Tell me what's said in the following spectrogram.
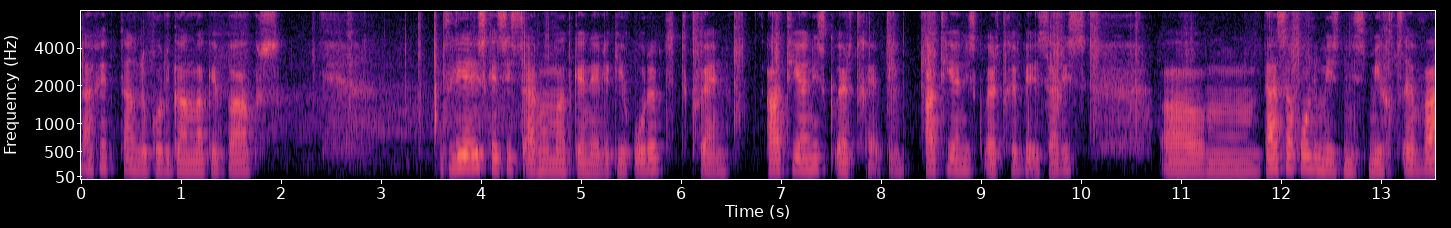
ნახეთ თან როგორი განლაგება აქვს. ძლიერის კესის წარმომადგენელი გიყურებთ თქვენ. 10-იანის კვერთხები. 10-იანის კვერთხები ეს არის აა დასახული მიზნის მიღწევა,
